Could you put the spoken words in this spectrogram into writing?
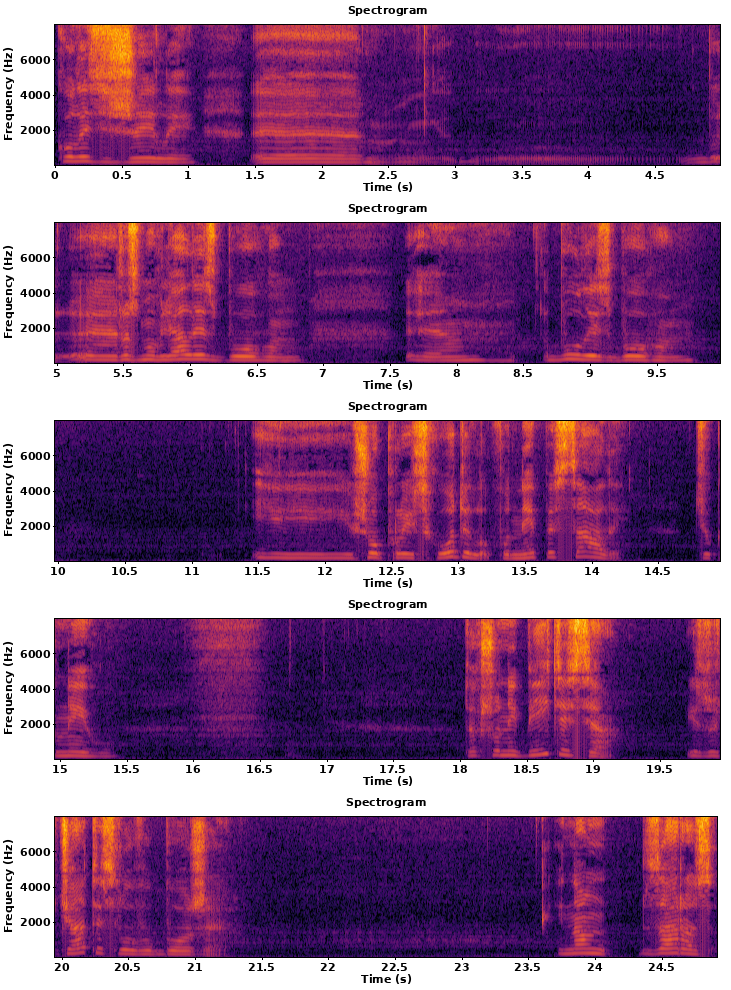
колись жили, е, е, розмовляли з Богом, е, були з Богом. І що происходило, вони писали цю книгу. Так що не бійтеся ізучати Слово Боже. І нам зараз,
